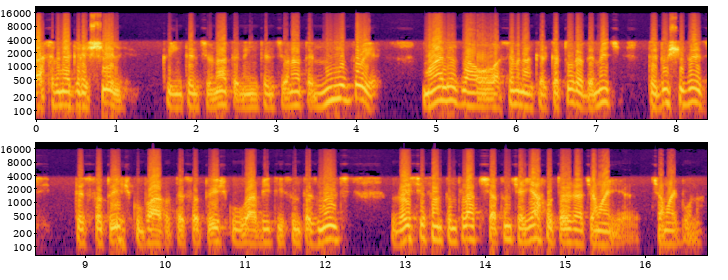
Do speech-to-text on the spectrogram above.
asemenea greșeli, că intenționate, neintenționate, nu e voie mai ales la o asemenea încărcătură de meci, te duci și vezi, te sfătuiești cu varul, te sfătuiești cu arbitrii, sunteți mulți, vezi ce s-a întâmplat și atunci ia hotărârea cea mai, cea mai bună.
